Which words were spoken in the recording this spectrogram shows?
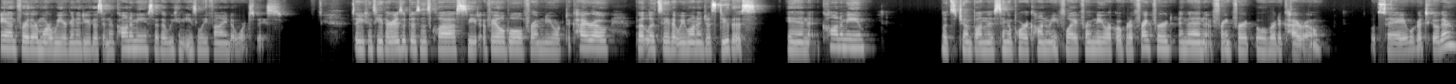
and furthermore, we are going to do this in economy so that we can easily find award space. So you can see there is a business class seat available from New York to Cairo, but let's say that we want to just do this in economy. Let's jump on the Singapore economy flight from New York over to Frankfurt and then Frankfurt over to Cairo. Let's say we're good to go there.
